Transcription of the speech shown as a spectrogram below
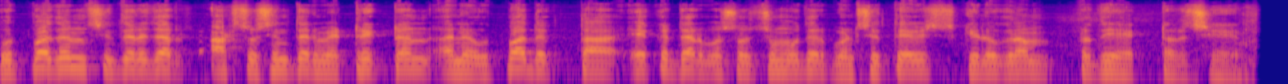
ઉત્પાદન સિત્તેર હજાર આઠસો સિત્તેર મેટ્રિક ટન અને ઉત્પાદકતા એક હજાર બસો ચુમ્મોતેર પોઈન્ટ સિત્યાવીસ કિલોગ્રામ પ્રતિ હેક્ટર છે.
